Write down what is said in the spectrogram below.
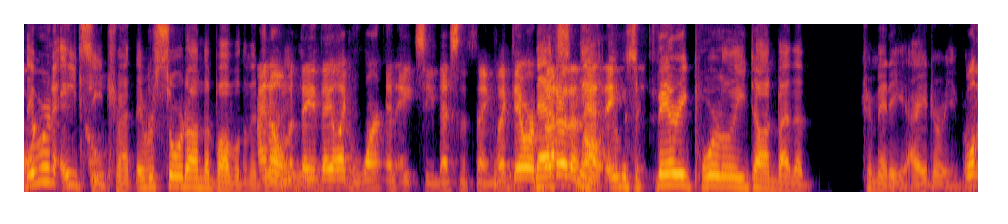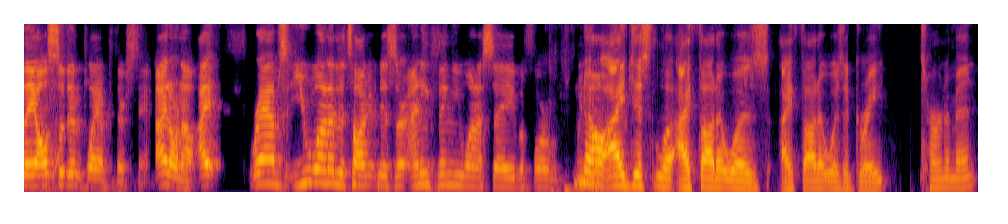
They were an eight seed, Trent. They were sort of on the bubble. The I know, but they they like weren't an eight seed. That's the thing. Like they were That's- better than no, that. They, it was very poorly done by the committee. I agree. well, they whatever. also didn't play up to their stand. I don't know. I Rabs, you wanted to talk. Is there anything you want to say before? We No, move? I just I thought it was I thought it was a great tournament.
